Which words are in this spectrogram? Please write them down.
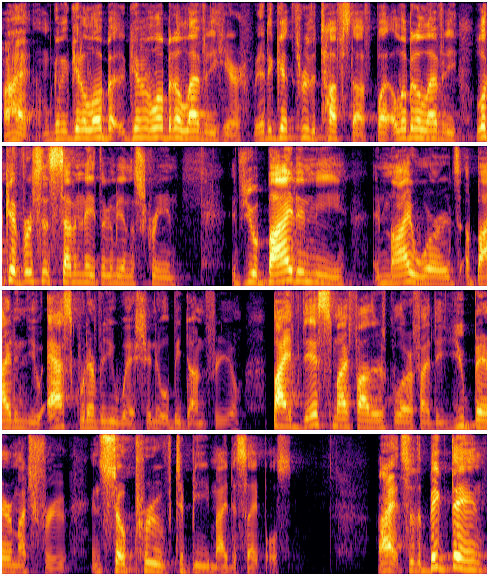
All right, I'm going to get a little bit, give a little bit of levity here. We had to get through the tough stuff, but a little bit of levity. Look at verses 7 and 8, they're going to be on the screen. If you abide in me and my words abide in you, ask whatever you wish, and it will be done for you. By this my Father is glorified, that you bear much fruit, and so prove to be my disciples. All right, so the big thing,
